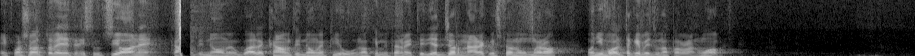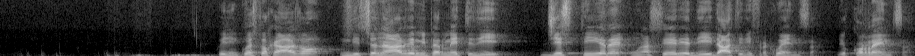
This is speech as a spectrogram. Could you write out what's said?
E qua sotto vedete l'istruzione count di nome uguale count di nome più 1 che mi permette di aggiornare questo numero ogni volta che vedo una parola nuova. Quindi in questo caso un dizionario mi permette di gestire una serie di dati di frequenza, di occorrenza.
